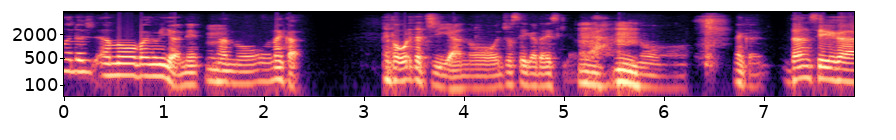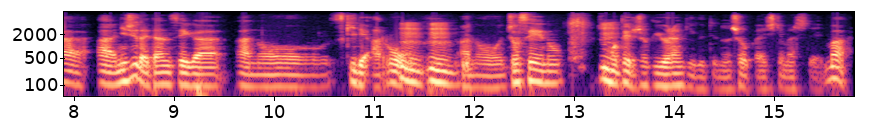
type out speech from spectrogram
のラジあの番組ではね、うん。あのー、なんか、やっぱ俺たち、あのー、女性が大好きだから、うん。うん。あのーなんか、男性が、あ、20代男性が、あのー、好きであろう、うんうん。あの、女性のうんモテる職業ランキングっていうのを紹介してまして、まあ、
